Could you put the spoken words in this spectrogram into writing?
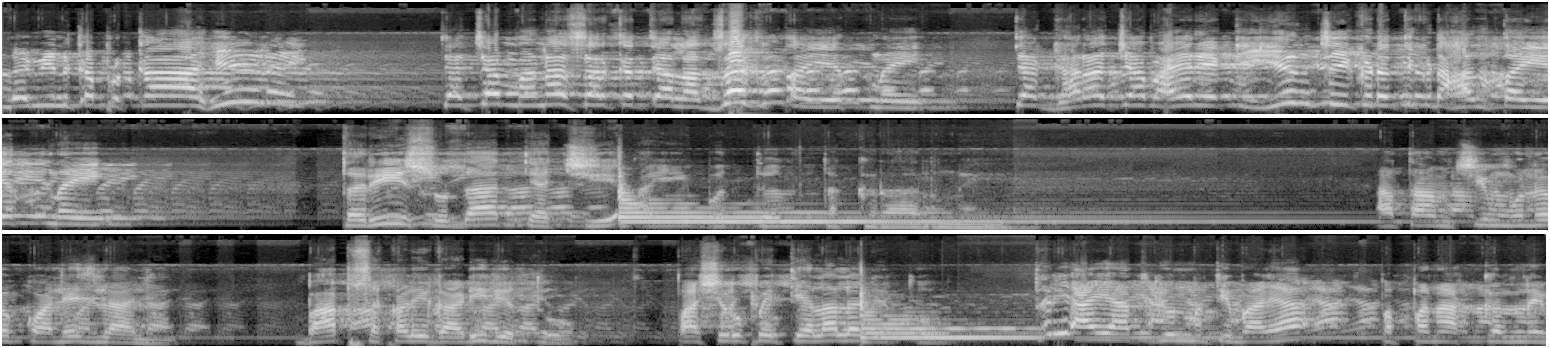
नवीन कप काही नाही. त्याच्या मनासारखं त्याला जगता येत नाही. त्या घराच्या बाहेर एक इंच इकडं तिकडं हलता येत नाही. तरी सुद्धा त्याची आईबद्दल तक्रार नाही. आता आमची मुलं कॉलेजला आली. बाप सकाळी गाडी देतो. पाचशे रुपये तेलाला देतो. आई आत घेऊन म्हणते बाळ्या पप्पांना अक्कल नाही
